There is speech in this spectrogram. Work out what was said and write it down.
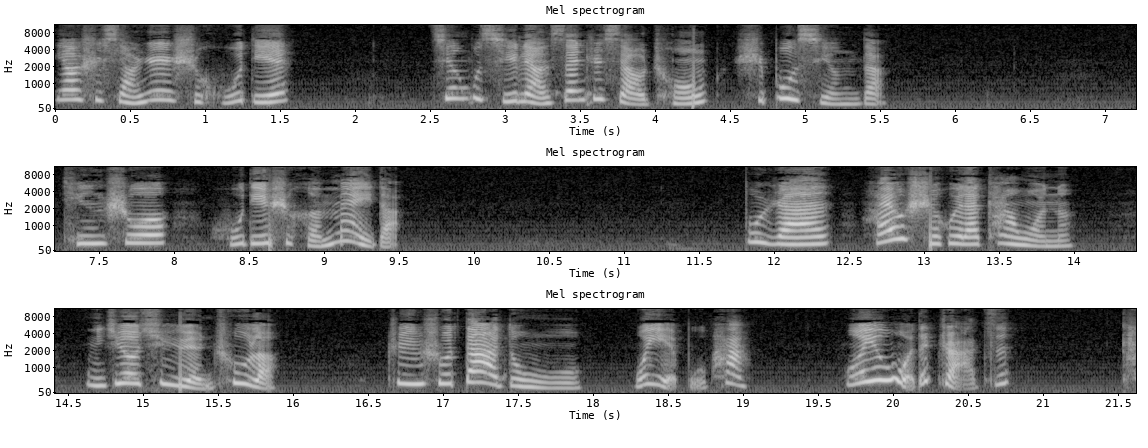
要是想认识蝴蝶，经不起两三只小虫是不行的。听说蝴蝶是很美的，不然还有谁会来看我呢？你就要去远处了。至于说大动物，我也不怕，我有我的爪子。看，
